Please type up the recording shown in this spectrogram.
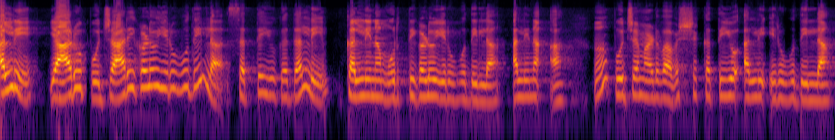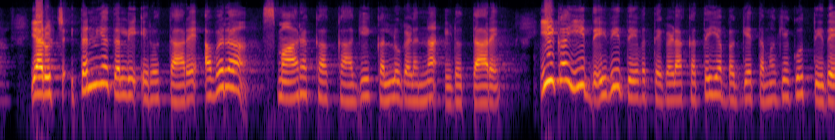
ಅಲ್ಲಿ ಯಾರು ಪೂಜಾರಿಗಳು ಇರುವುದಿಲ್ಲ. ಸತ್ಯಯುಗದಲ್ಲಿ ಕಲ್ಲಿನ ಮೂರ್ತಿಗಳು ಇರುವುದಿಲ್ಲ. ಅಲ್ಲಿನ ಪೂಜೆ ಮಾಡುವ ಅವಶ್ಯಕತೆಯೂ ಅಲ್ಲಿ ಇರುವುದಿಲ್ಲ. ಯಾರು ಚೈತನ್ಯದಲ್ಲಿ ಇರುತ್ತಾರೆ, ಅವರ ಸ್ಮಾರಕಕ್ಕಾಗಿ ಕಲ್ಲುಗಳನ್ನು ಇಡುತ್ತಾರೆ. ಈಗ ಈ ದೇವಿ ದೇವತೆಗಳ ಕಥೆಯ ಬಗ್ಗೆ ತಮಗೆ ಗೊತ್ತಿದೆ.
